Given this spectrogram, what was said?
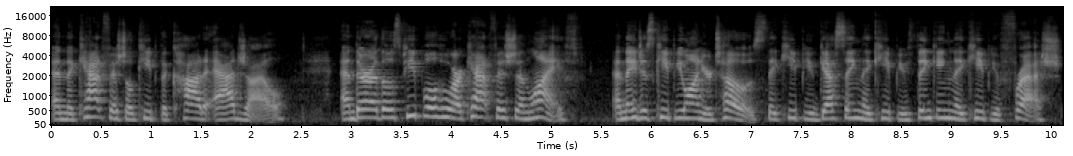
and the catfish will keep the cod agile. And there are those people who are catfish in life, and they just keep you on your toes. They keep you guessing, they keep you thinking, they keep you fresh.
